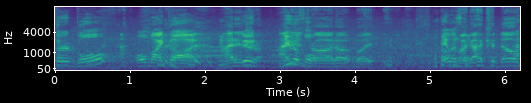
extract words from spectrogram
third goal, oh my God, I didn't, Dude, draw, I didn't beautiful. draw it up, but Hey, listen. my guy Kadell.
